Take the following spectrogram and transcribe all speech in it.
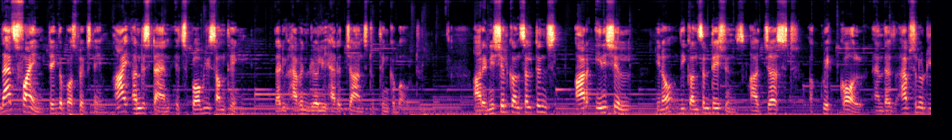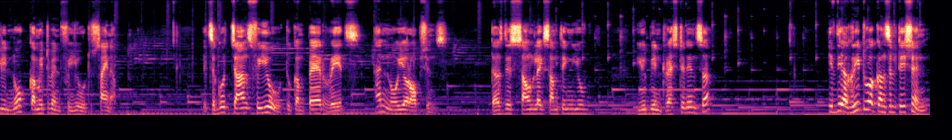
That's fine, take the prospect's name. I understand it's probably something that you haven't really had a chance to think about. Our initial consultants, our initial, you know, the consultations are just a quick call and there's absolutely no commitment for you to sign up. It's a good chance for you to compare rates and know your options. Does this sound like something you you'd be interested in, sir? If they agree to a consultation,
